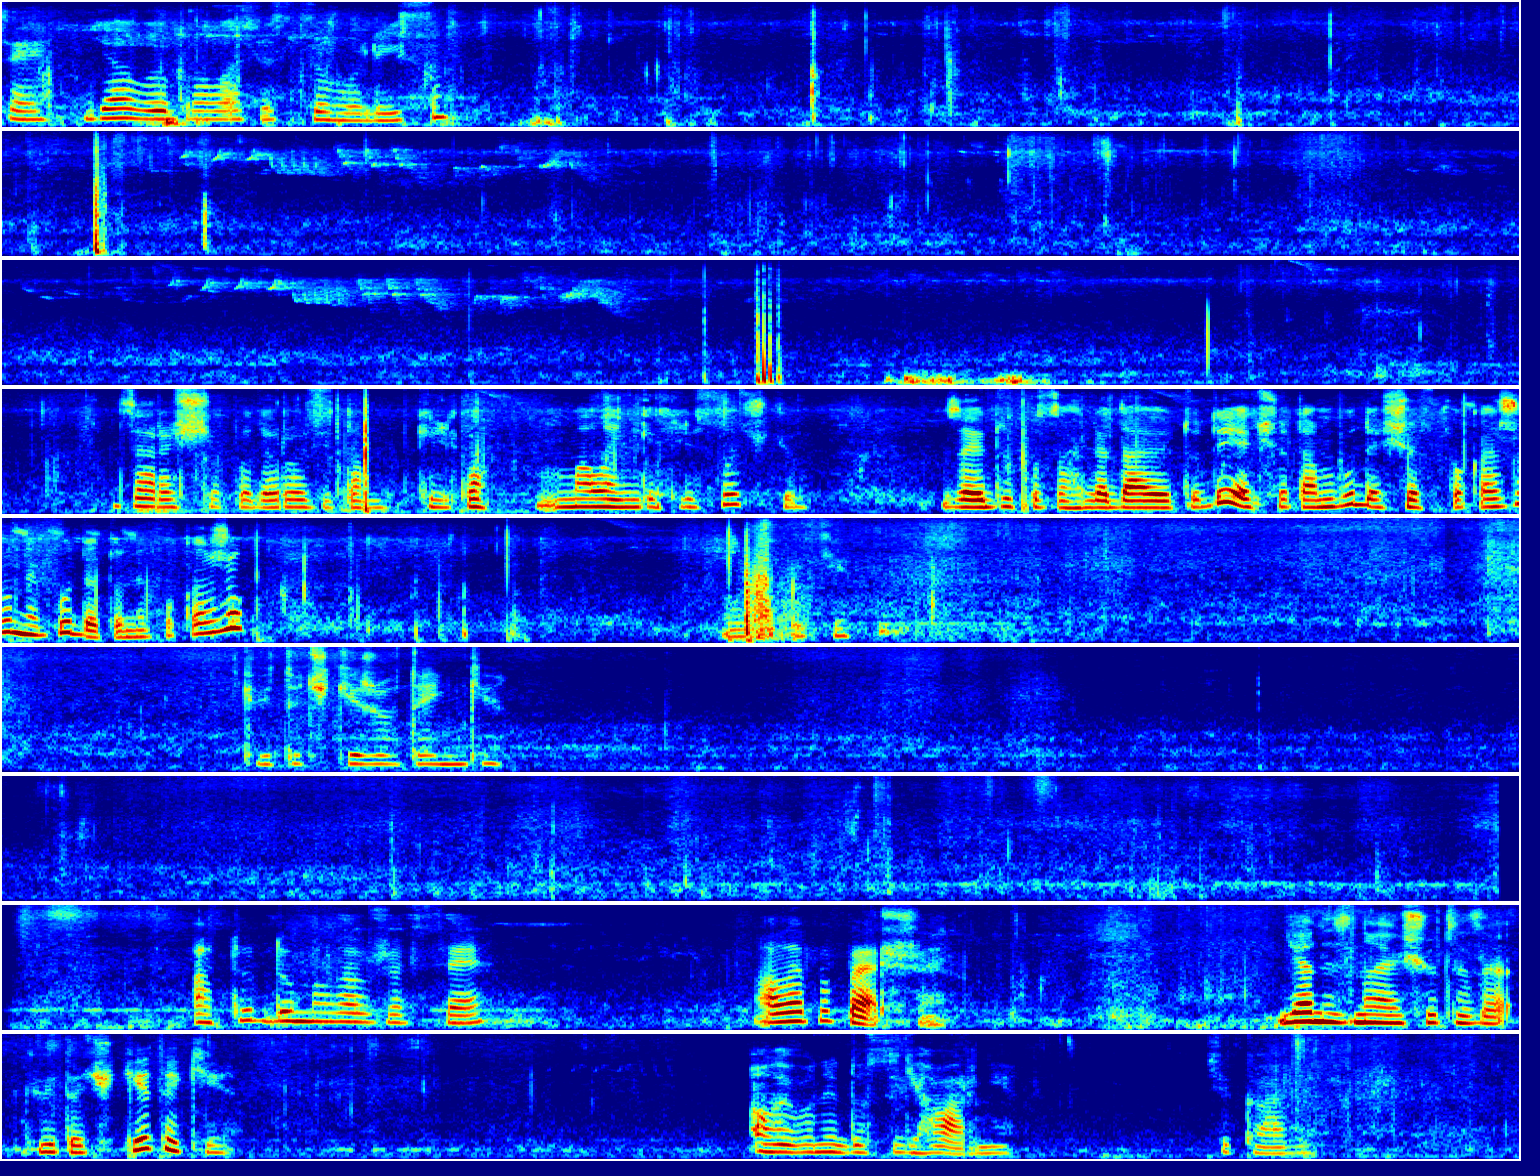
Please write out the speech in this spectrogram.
Все, я вибралася з цього лісу. Зараз ще по дорозі там кілька маленьких лісочків. Зайду, позаглядаю туди. Якщо там буде, щось покажу. Не буде, то не покажу. Ось такі. Квіточки жовтенькі. А тут думала вже все. Але по-перше, я не знаю, що це за квіточки такі. Але вони досить гарні, цікаві.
